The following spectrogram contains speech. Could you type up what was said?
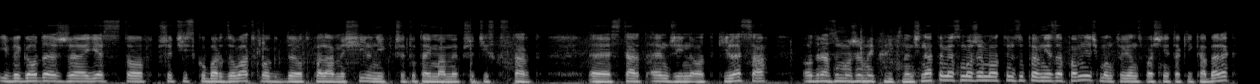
i wygodę, że jest to w przycisku bardzo łatwo, gdy odpalamy silnik, czy tutaj mamy przycisk Start, e, start Engine od Kilesa, od razu możemy kliknąć. Natomiast możemy o tym zupełnie zapomnieć, montując właśnie taki kabelek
